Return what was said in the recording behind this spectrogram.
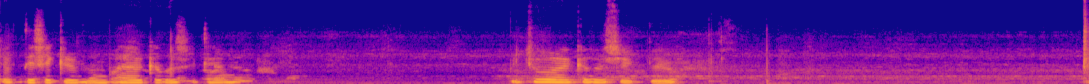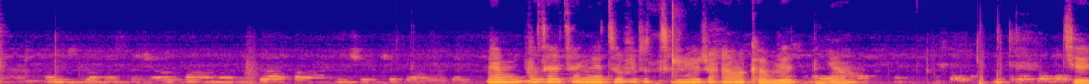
Çok teşekkür ederim bu arkadaş ekleme. Birçok arkadaş ekliyor. Ben bu zaten YouTuber'ı tanıyorum ama kabul etmiyor. Çev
